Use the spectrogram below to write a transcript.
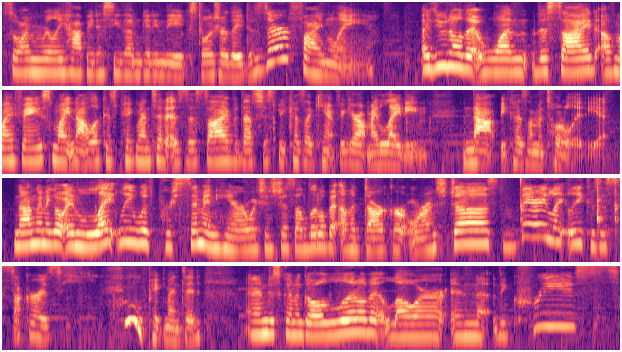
So I'm really happy to see them getting the exposure they deserve finally. I do know that one, this side of my face might not look as pigmented as this side, but that's just because I can't figure out my lighting, not because I'm a total idiot. Now I'm going to go in lightly with Persimmon here, which is just a little bit of a darker orange, just very lightly because this sucker is whew, pigmented. And I'm just going to go a little bit lower in the crease.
